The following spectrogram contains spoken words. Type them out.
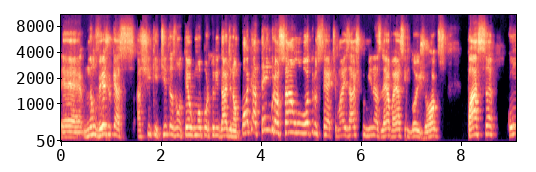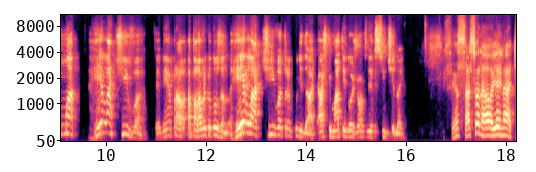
é, não vejo que as, as Chiquititas vão ter alguma oportunidade, não. Pode até engrossar um outro set, mas acho que o Minas leva essa em dois jogos, passa com uma relativa, é bem a, a palavra que eu estou usando, relativa tranquilidade. Acho que mata em dois jogos nesse sentido aí. Sensacional. E aí, Nath?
